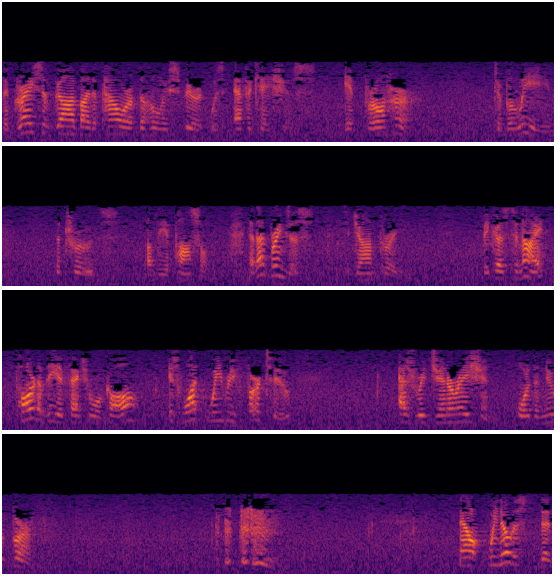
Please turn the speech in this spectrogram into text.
The grace of God by the power of the Holy Spirit was efficacious. It brought her to believe the truths of the apostle. Now that brings us to John 3. Because tonight, part of the effectual call is what we refer to as regeneration or the new birth. now, we notice that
